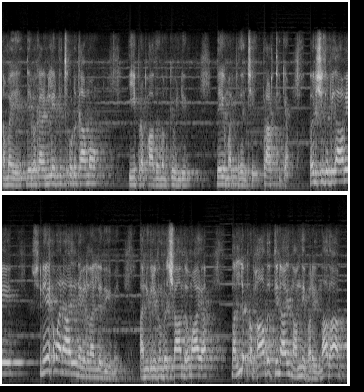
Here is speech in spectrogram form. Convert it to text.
നമ്മെ ദൈവകരങ്ങളിൽ ഏൽപ്പിച്ചു കൊടുക്കാമോ? ഈ പ്രഭാതം നമുക്ക് വേണ്ടി ദൈവം അത്ഭുതം ചെയ്യും. പ്രാർത്ഥിക്കാം. പരിശുദ്ധ പിതാവേ സ്നേഹവാനായ ഞങ്ങളുടെ നല്ല ദൈവമേ അനുഗ്രഹം പ്രശാന്തമായ നല്ല പ്രഭാതത്തിനായി നന്ദി പറയുന്നു. നാഥാ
